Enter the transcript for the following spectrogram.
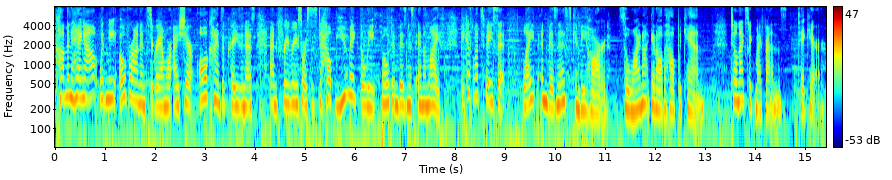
come and hang out with me over on Instagram where I share all kinds of craziness and free resources to help you make the leap both in business and in life. Because let's face it, life and business can be hard. So why not get all the help we can? Till next week, my friends, take care.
